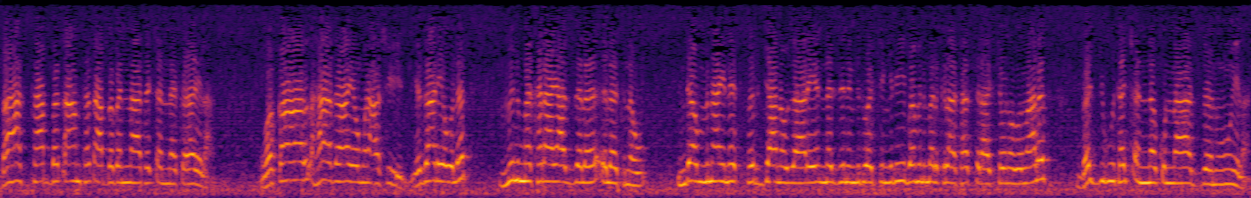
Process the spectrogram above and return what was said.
በሀሳብ በጣም ተጣበበና ተጨነቀ ይላል። ወቃል ሀዛ የውምን አሲብ የዛሬው እለት ምን መከራ ያዘለ እለት ነው? እንዲያው ምን አይነት ፍርጃ ነው ዛሬ? እነዚህን እንግዶች እንግዲህ በምን መልክ ላሳድራቸው ነው በማለት በእጅጉ ተጨነቁና አዘኑ ይላል።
